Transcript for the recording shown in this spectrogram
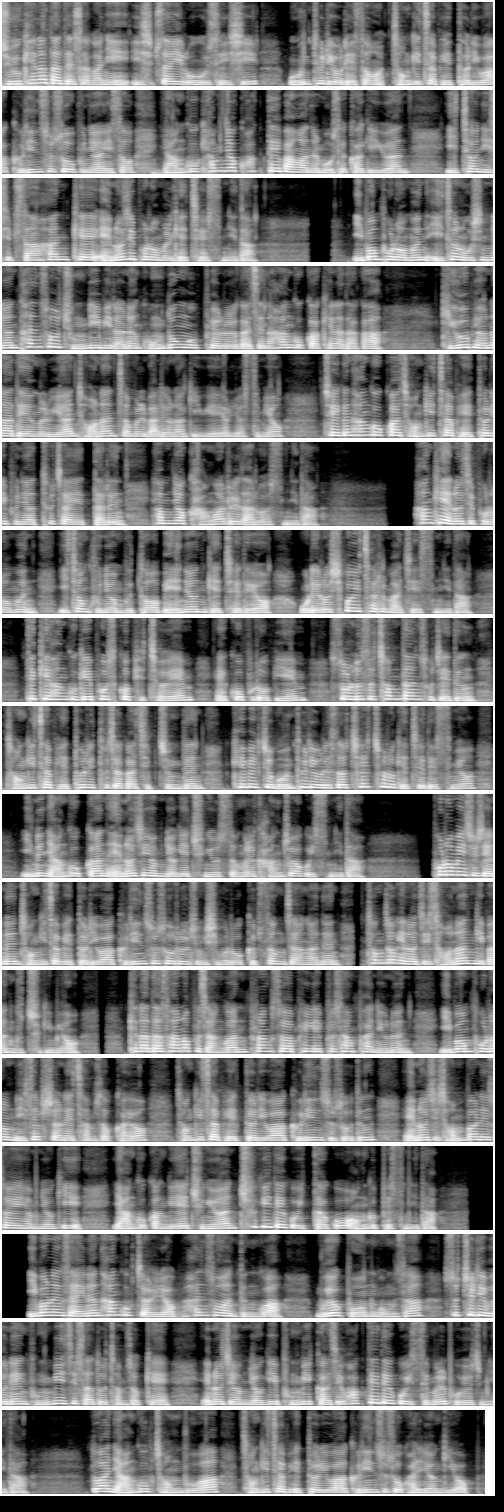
주 캐나다 대사관이 24일 오후 3시 몬트리올에서 전기차 배터리와 그린 수소 분야에서 양국 협력 확대 방안을 모색하기 위한 2024 한캐 에너지 포럼을 개최했습니다. 이번 포럼은 2050년 탄소 중립이라는 공동 목표를 가진 한국과 캐나다가 기후 변화 대응을 위한 전환점을 마련하기 위해 열렸으며 최근 한국과 전기차 배터리 분야 투자에 따른 협력 강화를 다루었습니다. 한캐 에너지 포럼은 2009년부터 매년 개최되어 올해로 15회차를 맞이했습니다. 특히 한국의 포스코 퓨처엠, 에코프로비엠, 솔루스 첨단 소재 등 전기차 배터리 투자가 집중된 퀘벡주 몬트리올에서 최초로 개최됐으며 이는 양국 간 에너지 협력의 중요성을 강조하고 있습니다. 포럼의 주제는 전기차 배터리와 그린 수소를 중심으로 급성장하는 청정에너지 전환 기반 구축이며 캐나다 산업부 장관 프랑스와 필리프 상파뉴는 이번 포럼 리셉션에 참석하여 전기차 배터리와 그린 수소 등 에너지 전반에서의 협력이 양국 관계에 중요한 축이 되고 있다고 언급했습니다. 이번 행사에는 한국전력, 한수원 등과 무역보험공사, 수출입은행 북미지사도 참석해 에너지 협력이 북미까지 확대되고 있음을 보여줍니다. 또한 양국 정부와 전기차 배터리와 그린 수소 관련 기업,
